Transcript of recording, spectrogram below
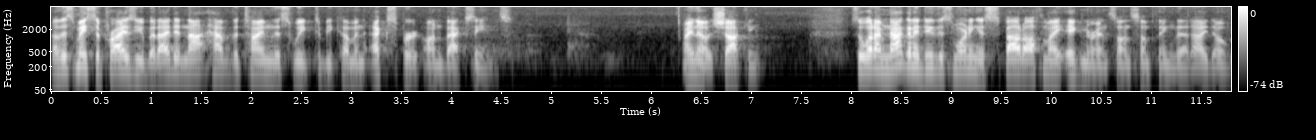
Now, this may surprise you, but I did not have the time this week to become an expert on vaccines. I know, it's shocking. So, what I'm not going to do this morning is spout off my ignorance on something that I don't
